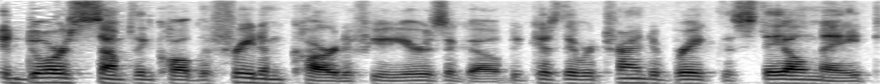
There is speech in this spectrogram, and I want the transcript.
endorsed something called the Freedom Card a few years ago because they were trying to break the stalemate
